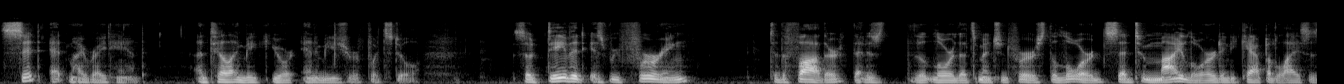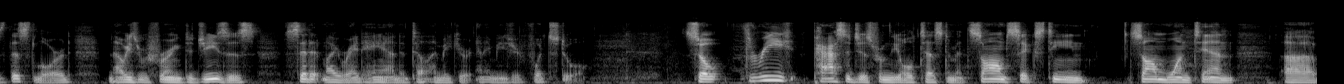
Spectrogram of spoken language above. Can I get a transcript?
Sit at my right hand until I make your enemies your footstool. So David is referring to the Father, that is the Lord that's mentioned first. The Lord said to my Lord, and he capitalizes this Lord. Now he's referring to Jesus, sit at my right hand until I make your enemies your footstool. So, three passages from the Old Testament Psalm 16, Psalm 110, uh,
